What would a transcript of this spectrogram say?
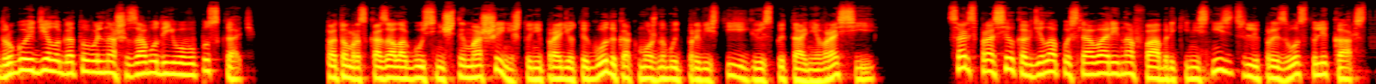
Другое дело, готовы ли наши заводы его выпускать. Потом рассказал о гусеничной машине, что не пройдет и года, как можно будет провести ее испытания в России. Царь спросил, как дела после аварии на фабрике, не снизится ли производство лекарств.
